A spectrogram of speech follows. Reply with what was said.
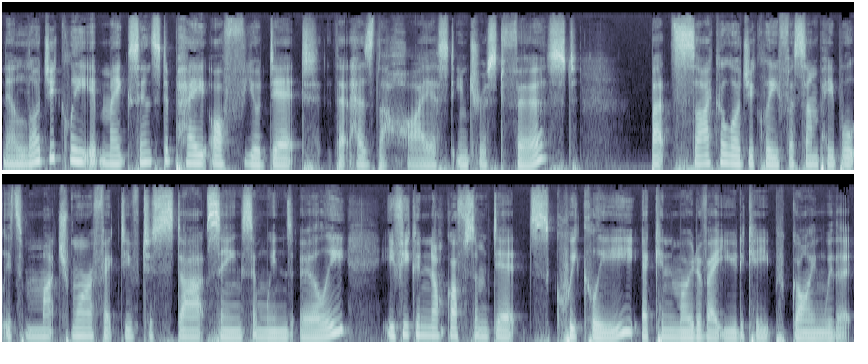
Now, logically, it makes sense to pay off your debt that has the highest interest first, but psychologically, for some people, it's much more effective to start seeing some wins early. If you can knock off some debts quickly, it can motivate you to keep going with it.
